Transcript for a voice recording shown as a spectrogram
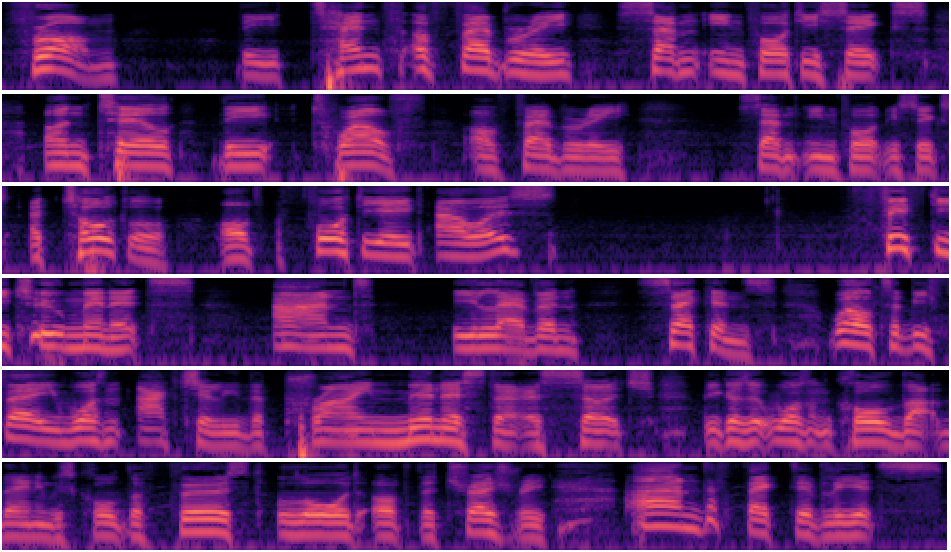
from the 10th of February 1746 until the 12th of February 1746. A total of 48 hours, 52 minutes and 11 seconds. Well, to be fair, he wasn't actually the Prime Minister as such, because it wasn't called that then. He was called the First Lord of the Treasury. And effectively, it's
